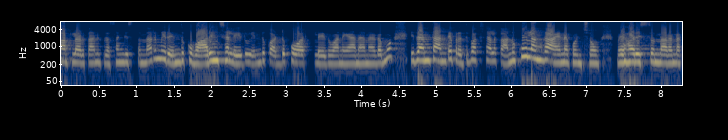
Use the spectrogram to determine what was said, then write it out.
మాట్లాడతాను ప్రసంగిస్తున్నారు. మీరు ఎందుకు వారించలేదు? ఎందుకు అడ్డుకోవట్లేదు అని ఆయన అనడము. ఇదంతా అంటే ప్రతిపక్షాలకు అనుకూలంగా ఆయన కొంచెం వ్యవహరిస్తున్నారన్న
